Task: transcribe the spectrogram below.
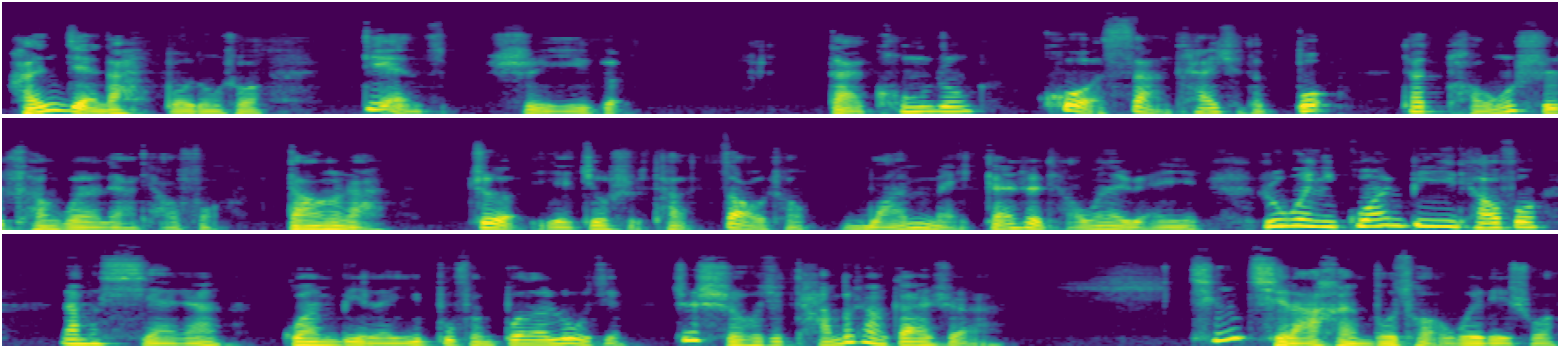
很简单，波动说，电子是一个在空中扩散开去的波，它同时穿过了两条缝。当然，这也就是它造成完美干涉条纹的原因。如果你关闭一条缝，那么显然关闭了一部分波的路径，这时候就谈不上干涉。听起来很不错，威利说：“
